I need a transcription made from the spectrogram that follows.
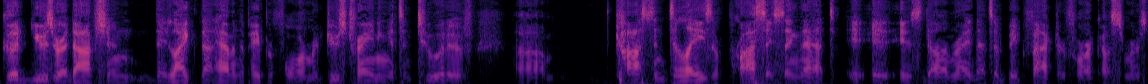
good user adoption, they like not having the paper form, reduced training, it's intuitive, um, costs and delays of processing that is done, right? And that's a big factor for our customers.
